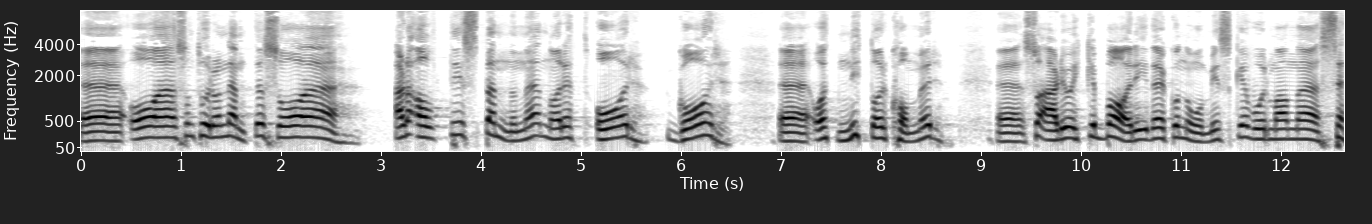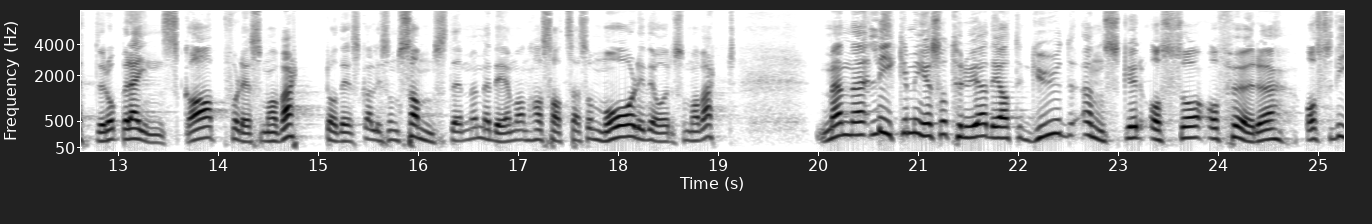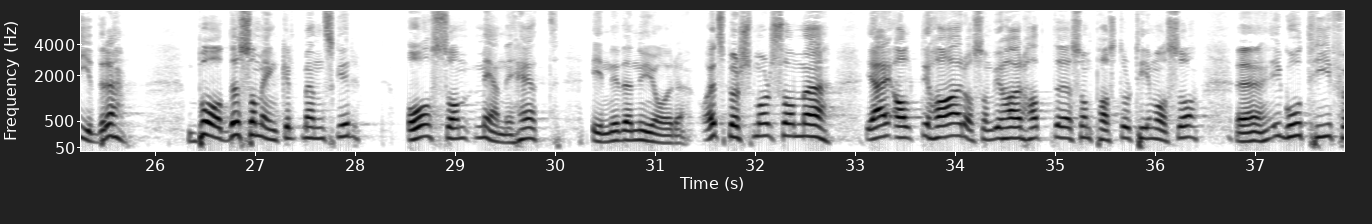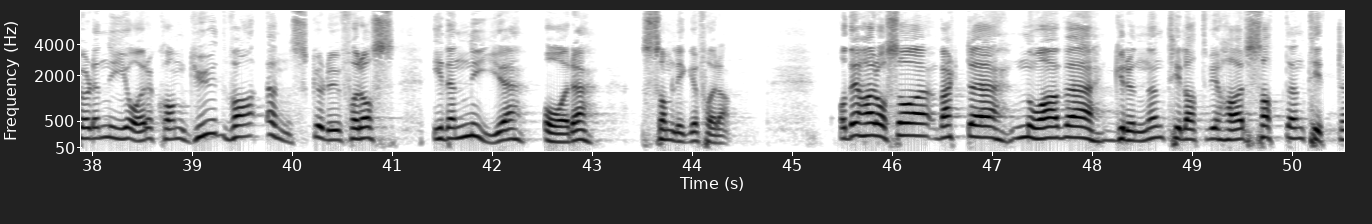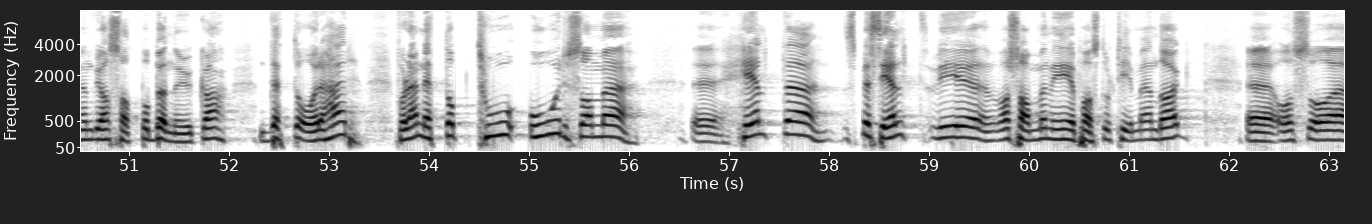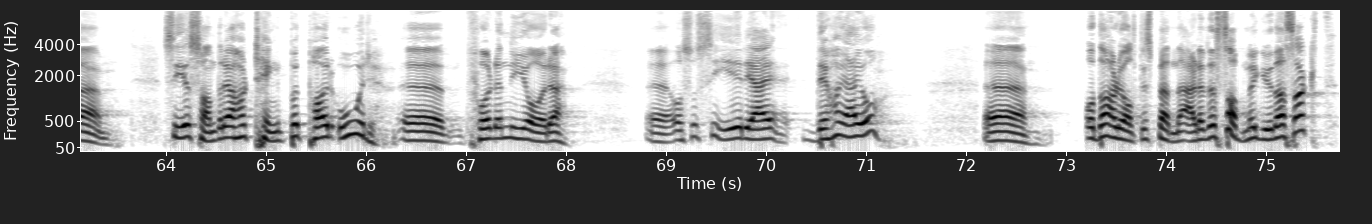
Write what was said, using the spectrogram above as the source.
Eh, og eh, som Torolf nevnte, så eh, er det alltid spennende når et år går, og et nytt år kommer. Så er det jo ikke bare i det økonomiske hvor man setter opp regnskap for det som har vært, og det skal liksom samstemme med det man har satt seg som mål i det året som har vært. Men like mye så tror jeg det at Gud ønsker også å føre oss videre både som enkeltmennesker og som menighet inn i det nye året. Og Et spørsmål som eh, jeg alltid har, og som vi har hatt eh, som pastorteam også, eh, i god tid før det nye året kom Gud, hva ønsker du for oss i det nye året som ligger foran? Og Det har også vært noe av grunnen til at vi har satt den tittelen vi har satt på bønneuka dette året her. For det er nettopp to ord som helt eh, spesielt Vi var sammen i pastorteamet en dag, eh, og så sier Sander jeg har tenkt på et par ord for det nye året. Og så sier jeg det har jeg òg. Og da er det jo alltid spennende. Er det det samme Gud har sagt?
